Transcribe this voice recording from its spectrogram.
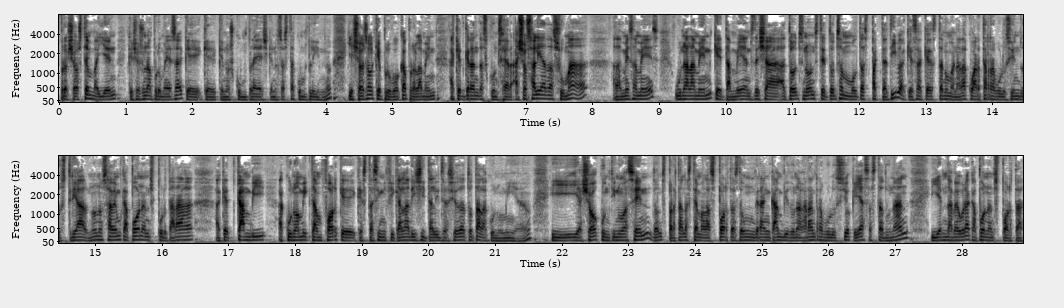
però això estem veient que això és una promesa que, que, que no es compleix, que no s'està complint, no? i això és el que provoca probablement aquest gran desconcert. Això se li ha de sumar, a més a més, un element que també ens deixa a tots, no? ens té tots amb molta expectativa, que és aquesta anomenada quarta revolució industrial. No, no sabem cap on ens portarà aquest canvi econòmic tan fort que, que està significant la digitalització de tota l'economia. No? I, I això continua sent, doncs, per tant, estem a les portes d'un gran canvi, d'una gran revolució que ja s'està donant i hem de veure cap on ens porta.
